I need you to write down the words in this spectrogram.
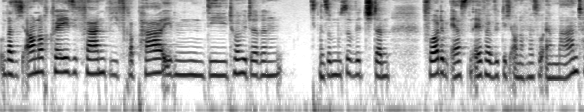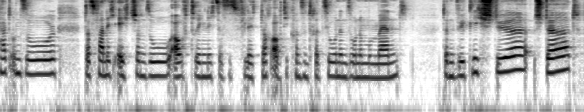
Und was ich auch noch crazy fand, wie Frappar eben die Torhüterin, also Musovic, dann vor dem ersten Elfer wirklich auch nochmal so ermahnt hat und so. Das fand ich echt schon so aufdringlich, dass es vielleicht doch auch die Konzentration in so einem Moment dann wirklich stör, stört.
